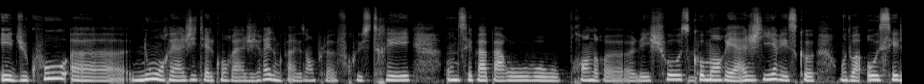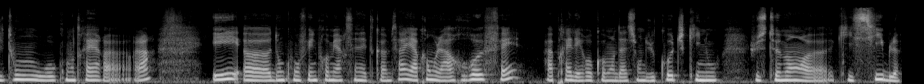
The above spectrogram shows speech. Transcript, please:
Et du coup, euh, nous, on réagit tel qu'on réagirait. Donc, par exemple, frustré, on ne sait pas par où prendre euh, les choses, comment réagir, est-ce qu'on doit hausser le ton ou au contraire, voilà. Et donc, on fait une première scénette comme ça, et après, on la refait après les recommandations du coach qui nous, justement, euh, qui cible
